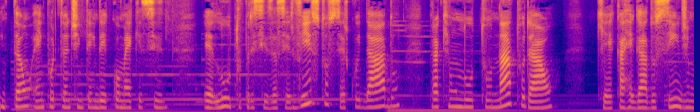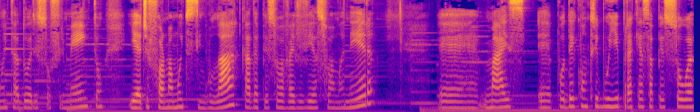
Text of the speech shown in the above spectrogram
Então é importante entender como é que esse é, luto precisa ser visto, ser cuidado, para que um luto natural, que é carregado sim de muita dor e sofrimento, e é de forma muito singular, cada pessoa vai viver a sua maneira, é, mas é, poder contribuir para que essa pessoa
